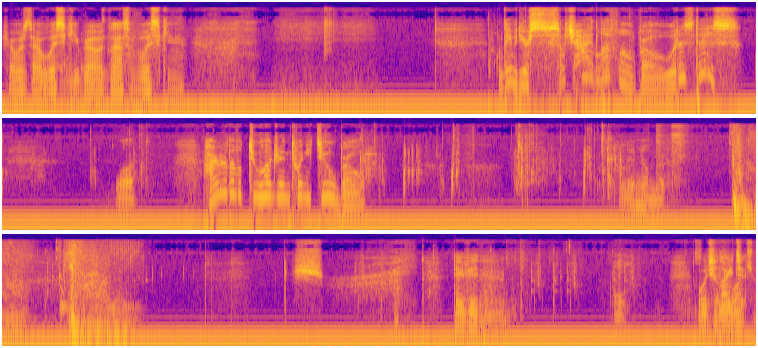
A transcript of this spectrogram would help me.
Sure, what's that whiskey, bro? A glass of whiskey. David, you're such high level, bro. What is this? What? Higher level 222, bro. The number. David, mm-hmm. Hey. would you like to?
